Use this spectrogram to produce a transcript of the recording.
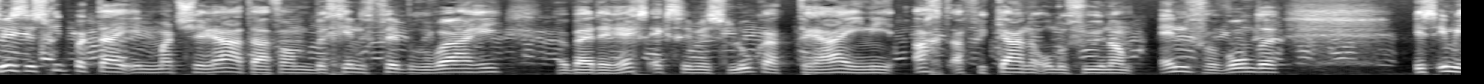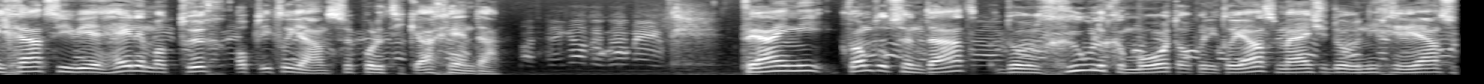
Sinds de schietpartij in Macerata van begin februari... waarbij de rechtsextremist Luca Traini acht Afrikanen onder vuur nam en verwonde... is immigratie weer helemaal terug op de Italiaanse politieke agenda. Traini kwam tot zijn daad door een gruwelijke moord op een Italiaans meisje... door een Nigeriaanse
